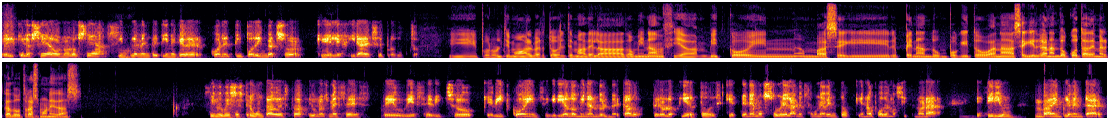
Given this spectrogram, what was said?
El que lo sea o no lo sea simplemente tiene que ver con el tipo de inversor que elegirá ese producto. Y por último, Alberto, el tema de la dominancia. ¿Bitcoin va a seguir penando un poquito? ¿Van a seguir ganando cuota de mercado otras monedas? Si me hubieses preguntado esto hace unos meses, te hubiese dicho que Bitcoin seguiría dominando el mercado. Pero lo cierto es que tenemos sobre la mesa un evento que no podemos ignorar. Ethereum va a implementar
